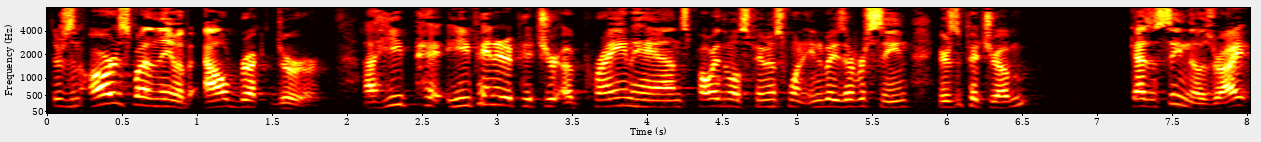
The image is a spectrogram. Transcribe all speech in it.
There's an artist by the name of Albrecht Dürer. Uh, he, pa- he painted a picture of praying hands, probably the most famous one anybody's ever seen. Here's a picture of them. You guys have seen those, right?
